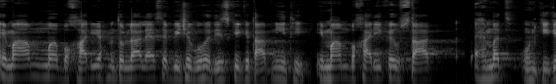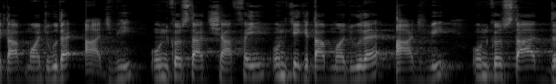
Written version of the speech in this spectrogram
امام بخاری رحمۃ اللہ علیہ سے پیچھے وہ حدیث کی کتاب نہیں تھی۔ امام بخاری کے استاد احمد، ان کی کتاب موجود ہے آج بھی، ان کے استاد شافعی، ان کی کتاب موجود ہے آج بھی، ان کے استاد،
